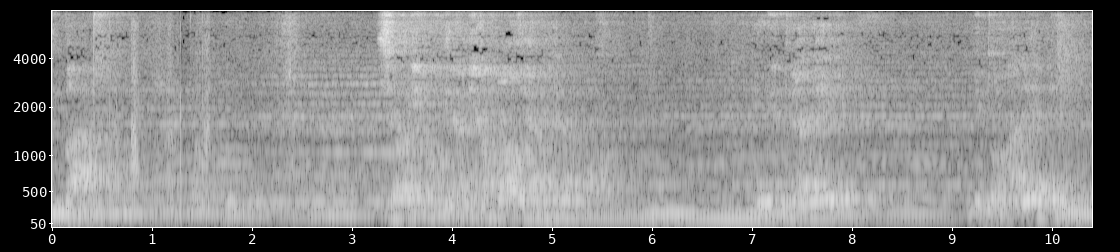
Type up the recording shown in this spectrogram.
e bato. Se alguém ouvir a minha voz e abrir a porta, eu entrarei e me tornarei amigo.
